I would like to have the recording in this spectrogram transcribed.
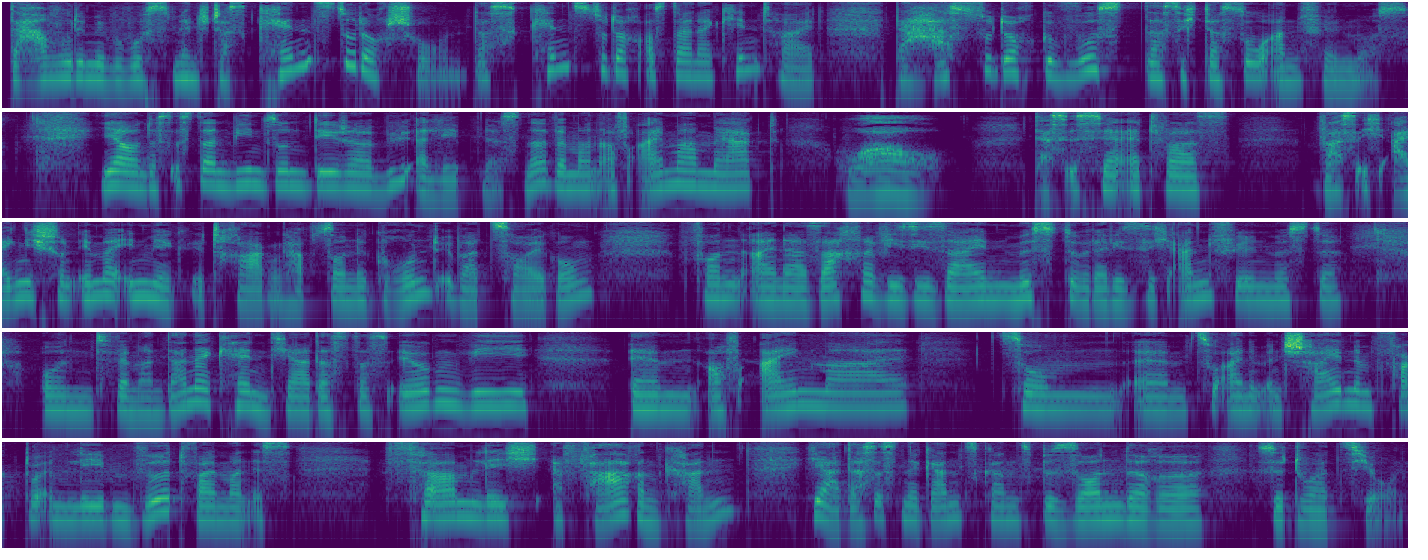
da wurde mir bewusst, Mensch, das kennst du doch schon, das kennst du doch aus deiner Kindheit. Da hast du doch gewusst, dass sich das so anfühlen muss. Ja, und das ist dann wie so ein Déjà-vu-Erlebnis, ne? wenn man auf einmal merkt, wow, das ist ja etwas, was ich eigentlich schon immer in mir getragen habe, so eine Grundüberzeugung von einer Sache, wie sie sein müsste oder wie sie sich anfühlen müsste. Und wenn man dann erkennt, ja, dass das irgendwie ähm, auf einmal zum ähm, zu einem entscheidenden Faktor im Leben wird, weil man es förmlich erfahren kann. Ja, das ist eine ganz, ganz besondere Situation.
